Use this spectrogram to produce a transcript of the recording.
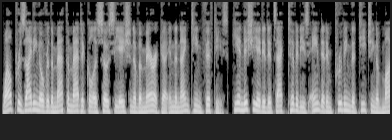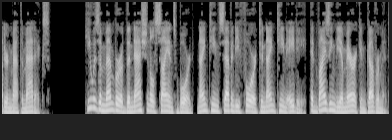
While presiding over the Mathematical Association of America in the 1950s, he initiated its activities aimed at improving the teaching of modern mathematics. He was a member of the National Science Board, 1974–1980, advising the American government.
